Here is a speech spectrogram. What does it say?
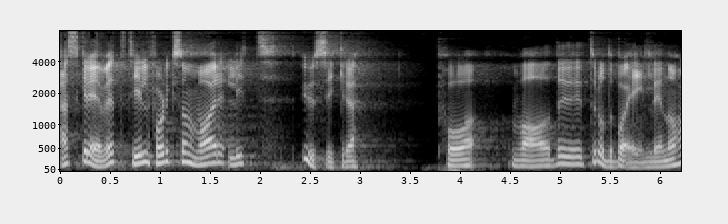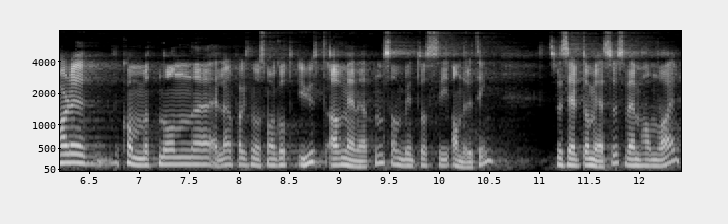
er skrevet til folk som var litt usikre på hva de trodde på egentlig. Nå har det kommet noen, eller faktisk noen som har gått ut av menigheten, som begynte å si andre ting. Spesielt om Jesus, hvem han var.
